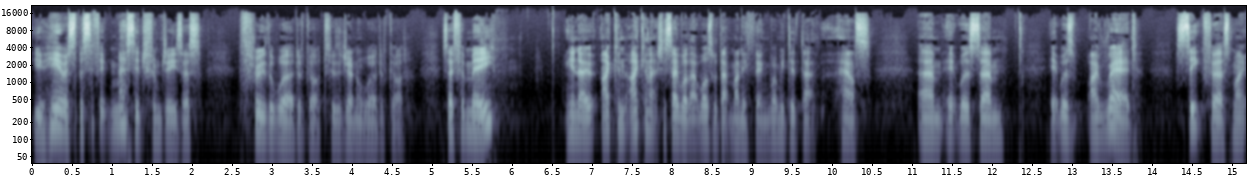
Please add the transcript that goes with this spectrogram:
you hear a specific message from Jesus through the Word of God, through the general Word of God. So for me, you know, I can I can actually say what that was with that money thing when we did that house. Um, it was um, it was I read, seek first my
